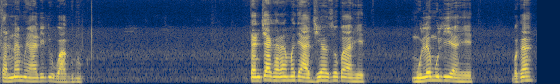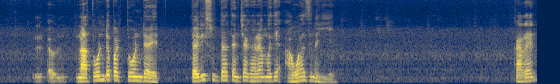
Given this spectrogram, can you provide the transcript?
त्यांना मिळालेली वागणूक. त्यांच्या घरामध्ये आजी आजोबा आहेत मुलं मुली आहेत बघा नातवंड पटवंड आहेत. तरीसुद्धा त्यांच्या घरामध्ये आवाज नाही आहे कारण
